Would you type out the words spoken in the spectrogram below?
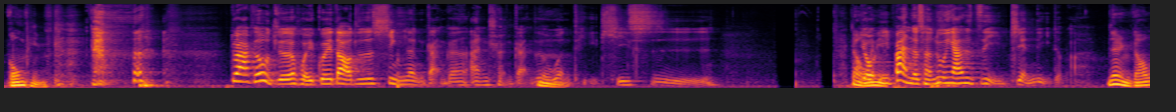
公平。对啊，可是我觉得回归到就是信任感跟安全感这个嗯问题，其实有一半的程度应该是自己建立的吧。那你刚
